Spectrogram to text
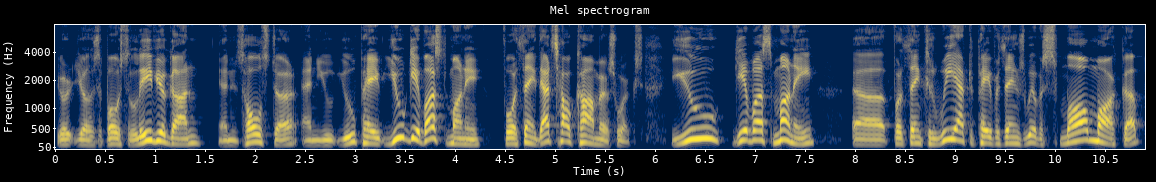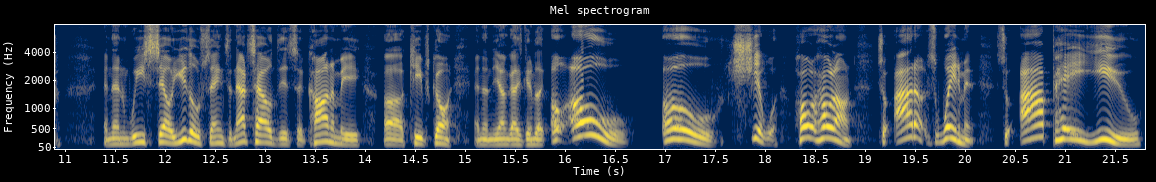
You're you're supposed to leave your gun in its holster, and you you pay you give us money for things. That's how commerce works. You give us money uh, for things because we have to pay for things. We have a small markup, and then we sell you those things, and that's how this economy uh, keeps going. And then the young guy's gonna be like, oh, oh, oh, shit. Hold, hold on. So I don't. So wait a minute. So I pay you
